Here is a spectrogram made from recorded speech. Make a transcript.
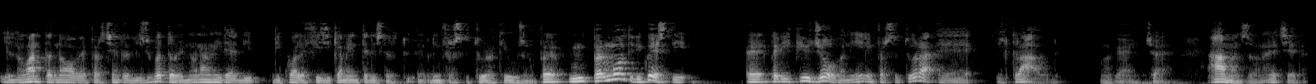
il 99% degli sviluppatori non ha un'idea di, di qual è fisicamente l'infrastruttura che usano. Per, per molti di questi, per, per, i più giovani, l'infrastruttura è il cloud, okay? cioè Amazon, eccetera.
